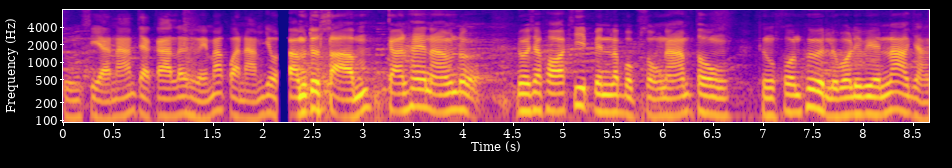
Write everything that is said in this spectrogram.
สูญเสียน้ำจากการระเหยมากกว่าน้ำหยด 3.3 การให้น้ำโดยโดยเฉพาะที่เป็นระบบส่งน้ำตรงถึงโคนพืชหรือบริเวณรากอย่าง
